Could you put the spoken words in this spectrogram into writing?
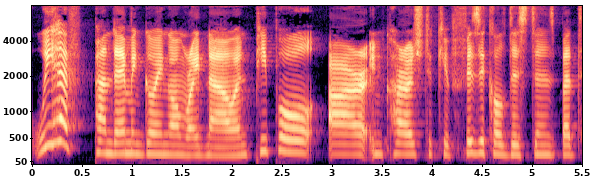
we have pandemic going on right now and people are encouraged to keep physical distance, but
